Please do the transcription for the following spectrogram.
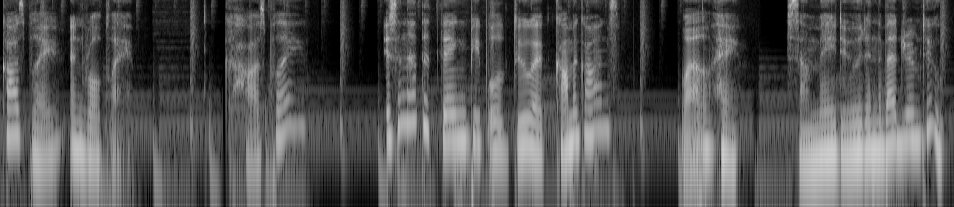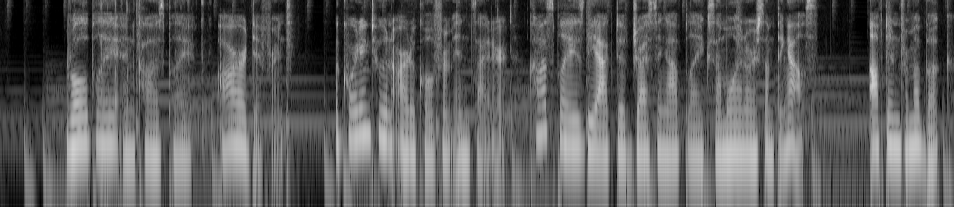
Cosplay and role play. Cosplay? Isn't that the thing people do at Comic-Cons? Well, hey, some may do it in the bedroom too. Roleplay and cosplay are different. According to an article from Insider, cosplay is the act of dressing up like someone or something else, often from a book,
